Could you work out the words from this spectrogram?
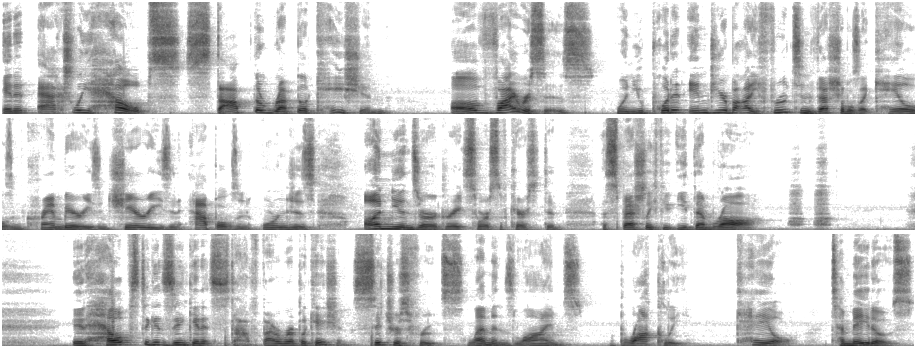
and it actually helps stop the replication of viruses when you put it into your body. Fruits and vegetables like kales and cranberries and cherries and apples and oranges. Onions are a great source of quercetin, especially if you eat them raw it helps to get zinc in it, stops viral replication. Citrus fruits, lemons, limes, broccoli, kale, tomatoes.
